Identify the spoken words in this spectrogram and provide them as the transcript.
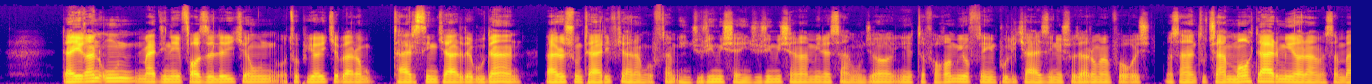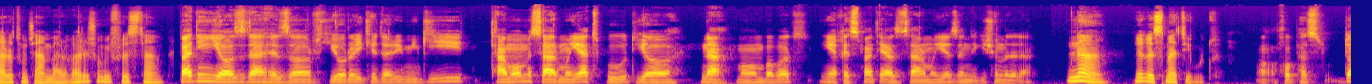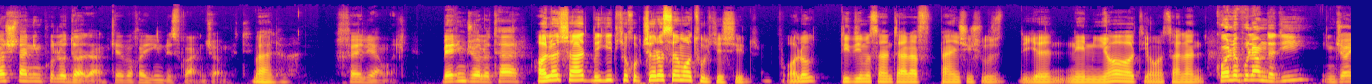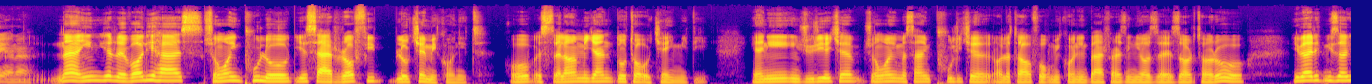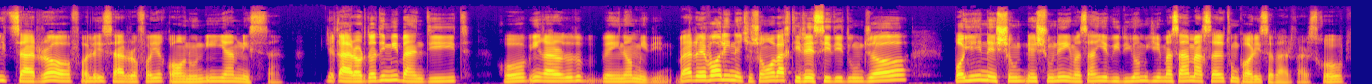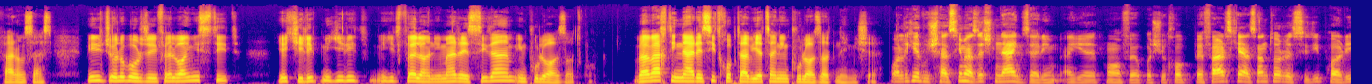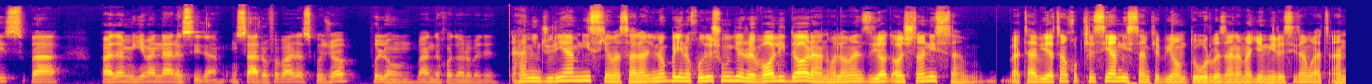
دقیقا اون مدینه فاضله که اون اوتوپیایی که برام ترسیم کرده بودن براشون تعریف کردم گفتم اینجوری میشه اینجوری میشه من می‌رسم اونجا این اتفاقا میفته این پولی که هزینه شده رو من فوقش مثلا تو چند ماه در میارم مثلا براتون چند برابرش رو میفرستم. بعد این یازده هزار یورویی که داری میگی تمام سرمایت بود یا نه؟ مامان بابات یه قسمتی از سرمایه زندگیشون رو دادن. نه یه قسمتی بود. آه خب پس داشتن این پول رو دادن که بخوای این ریسک رو انجام بدی. بله بله. خیلی عمالی. بریم جلوتر. حالا شاید بگید که خب چرا سه ماه طول کشید؟ حالا دیدی مثلا طرف 5 6 روز دیگه نمیاد یا مثلا کل پولم دادی؟ اینجا یا نه؟ نه این یه روالی هست. شما این پول رو یه صرافی بلوکه می‌کنید. خب اصطلاحا میگن دو تا اوکی میدی. یعنی اینجوریه که شما این مثلا این پولی که حالا توافق می‌کنید بر فرض این 11 هزار تا رو می‌برید می‌ذارید صراف. حالا این صرافای قانونی هم نیستن. یه قراردادی میبندید. خب این قرارداد رو به اینا میدین. و روال اینه که شما وقتی رسیدید اونجا با یه نشون نشونه ای مثلا یه ویدیو می‌گیرید مثلا مقصدتون پاریس برفرض. خب فرانسه است. میرید جلو برج ایفل وای میستید یه کلیپ می‌گیرید میگید فلانی من رسیدم این پول آزاد کن. و وقتی نرسید خب طبیعتا این پول آزاد نمیشه. حالا که روش هستیم ازش نگذریم اگه موافق باشی. خب به فرض که اصلا تو رسیدی پاریس و بعدم میگه من نرسیدم. اون صرافه بعد از کجا پول اون بنده خدا رو بده؟ همینجوری هم نیست که مثلا اینا بین خودشون یه روالی دارن. حالا من زیاد آشنا نیستم و طبیعتا خب کسی هم نیستم که بیام دور بزنم. اگه می‌رسیدم قطعا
